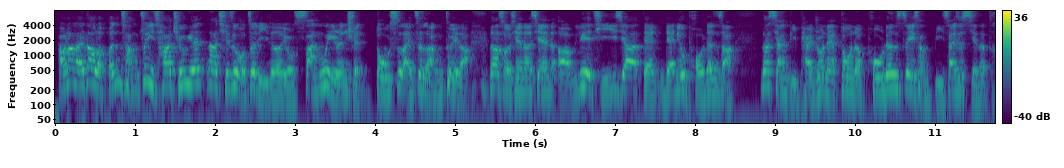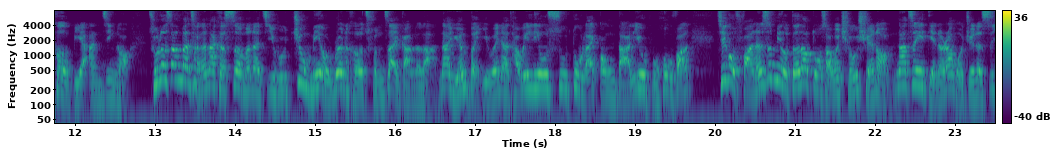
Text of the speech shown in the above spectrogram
好，那来到了本场最差球员，那其实我这里呢有三位人选，都是来自狼队了。那首先呢，先呃略提一下 Daniel Podenc 啊。那相比 Pedro Neto 呢，Poden 这一场比赛是显得特别安静哦。除了上半场的那颗射门呢，几乎就没有任何存在感了啦。那原本以为呢，他会利用速度来攻打利物浦后防，结果反而是没有得到多少个球权哦。那这一点呢，让我觉得是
